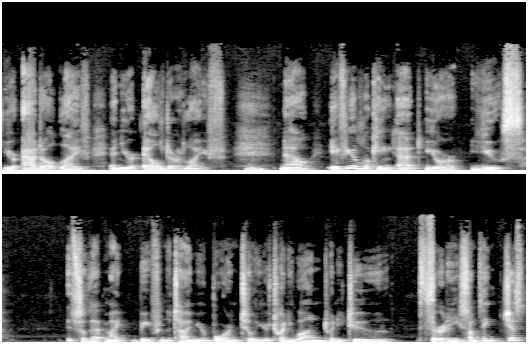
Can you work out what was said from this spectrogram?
your adult life, and your elder life. Mm. Now, if you're looking at your youth, so that might be from the time you're born till you're 21, 22, 30, something, just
